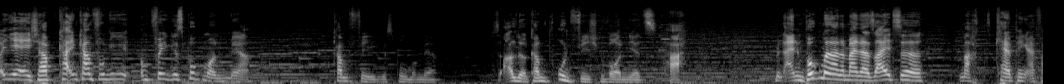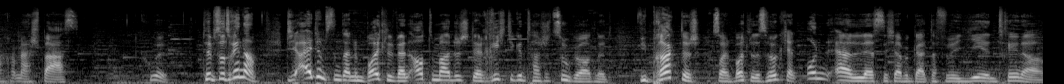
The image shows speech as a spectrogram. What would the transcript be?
Oh yeah, ich habe kein kampfunfähiges Pokémon mehr. Kampffähiges Pokémon mehr. Ist alle kampfunfähig geworden jetzt. Ha. Mit einem Pokémon an meiner Seite macht Camping einfach immer Spaß. Cool. Tipps für Trainer. Die Items in deinem Beutel werden automatisch der richtigen Tasche zugeordnet. Wie praktisch. So ein Beutel ist wirklich ein unerlässlicher Begleiter für jeden Trainer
